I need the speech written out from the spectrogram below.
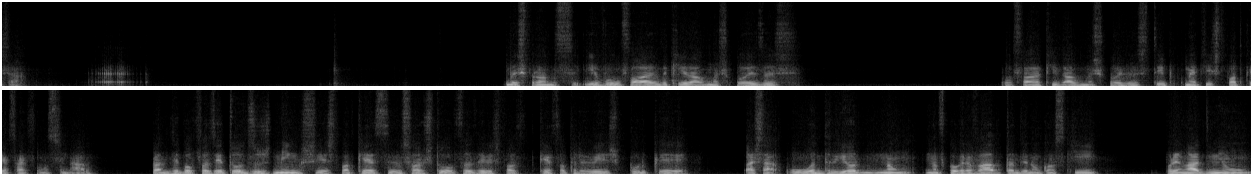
Já. Mas pronto, eu vou falar daqui de algumas coisas. Vou falar aqui de algumas coisas, tipo como é que este podcast vai funcionar. Pronto, eu vou fazer todos os domingos este podcast. Eu só estou a fazer este podcast outra vez porque lá está, o anterior não, não ficou gravado, portanto eu não consegui pôr em lado nenhum.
